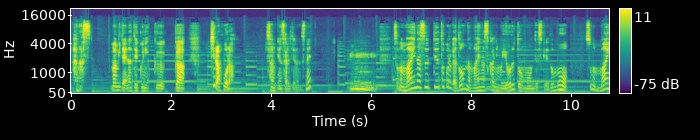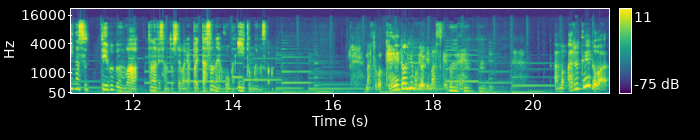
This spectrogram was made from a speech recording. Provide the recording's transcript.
話す。まあ、みたいなテクニックが、ちらほら散見されてるんですね。うん。そのマイナスっていうところがどんなマイナスかにもよると思うんですけれども、そのマイナスっていう部分は、田辺さんとしてはやっぱり出さない方がいいと思いますか？まあ、そこ程度にもよりますけどね。うんうんあの、ある程度は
